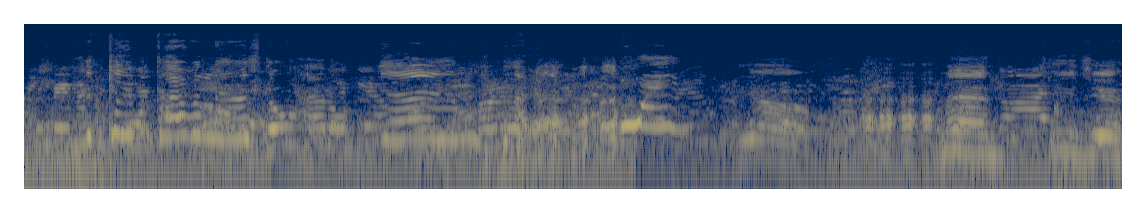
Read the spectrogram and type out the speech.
Thank you very much. The Cleveland Cavaliers don't have no game. Yo, man, DJ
